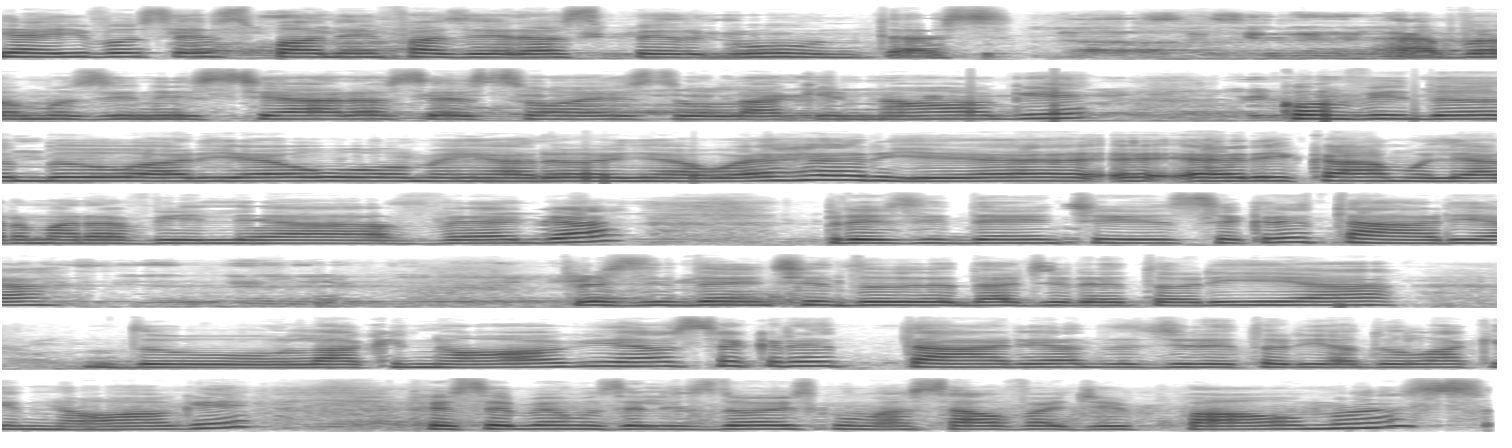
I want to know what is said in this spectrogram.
e aí vocês podem fazer as perguntas. Ah, vamos iniciar as sessões do LACNOG, convidando Ariel Homem-Aranha Weher e Erika Mulher Maravilha Vega, presidente e secretária, presidente do, da diretoria, do LACNOG e a secretária da diretoria do LACNOG. Recebemos eles dois com uma salva de palmas.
